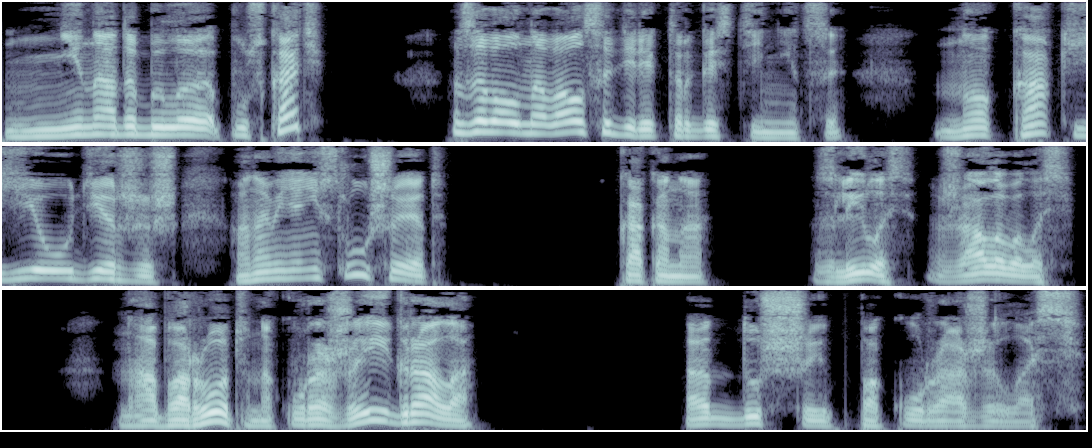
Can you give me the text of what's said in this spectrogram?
Не надо было пускать? Заволновался директор гостиницы. Но как ее удержишь? Она меня не слушает. Как она? Злилась, жаловалась. Наоборот, на кураже играла. От души покуражилась.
